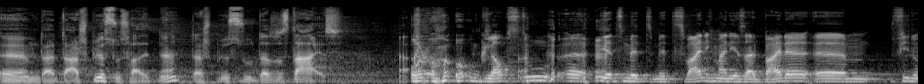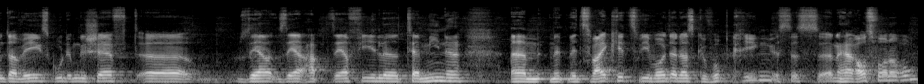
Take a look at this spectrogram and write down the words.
ähm, da, da spürst du es halt, ne? Da spürst du, dass es da ist. Und, und glaubst du äh, jetzt mit, mit zwei, ich meine, ihr seid beide ähm, viel unterwegs, gut im Geschäft, äh, sehr, sehr, habt sehr viele Termine. Ähm, mit, mit zwei Kids, wie wollt ihr das gewuppt kriegen? Ist das eine Herausforderung?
